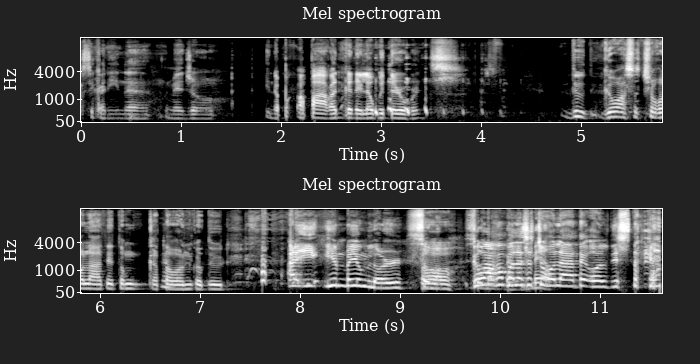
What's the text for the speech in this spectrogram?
kasi kanina medyo inapak-apakan ka nila with their words. Dude, gawa sa tsokolate itong katawan ko, dude. Ay, yun ba yung lore? Oo. Gawa ka pala sa tsokolate all this time.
